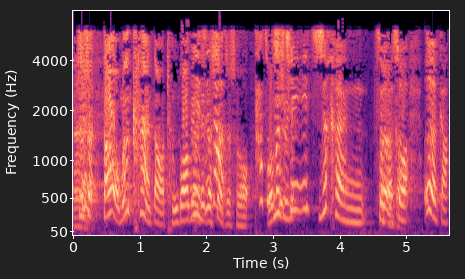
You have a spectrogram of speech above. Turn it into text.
就是当我们看到陈光标这个事的时候，他做事情一直很怎么说恶搞？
